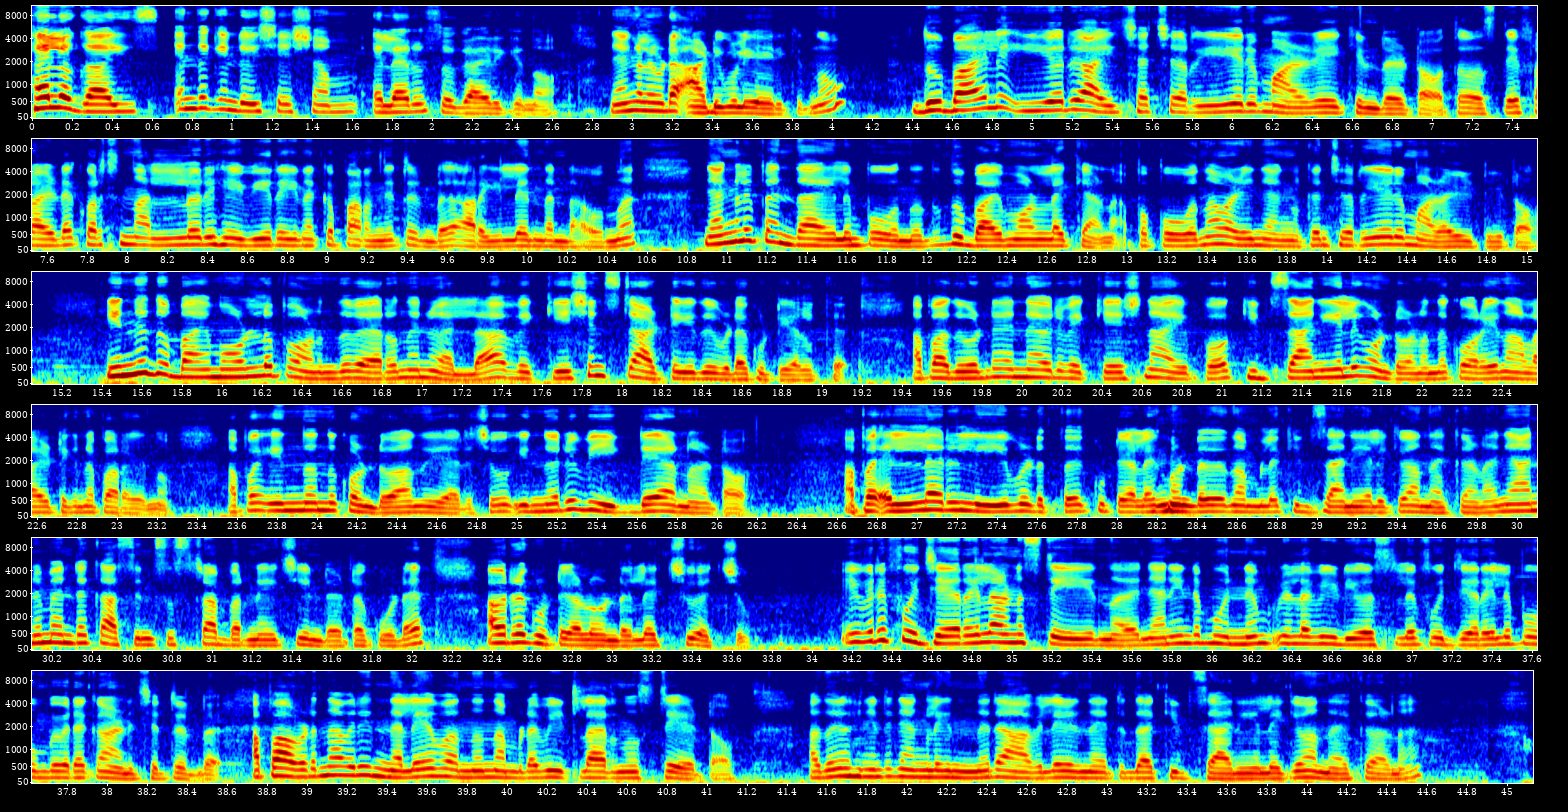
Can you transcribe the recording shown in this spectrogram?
Hello guys എന്തൊക്കെയുണ്ട് വിശേഷം? എല്ലാവരും സുഖമായിരിക്കുന്നോ? ഞങ്ങളിവിടെ അടിപൊളിയായിരിക്കുന്നു. ദുബായിൽ ഈ ഒരു ആഴ്ച ചെറിയൊരു മഴയൊക്കെ ഉണ്ട് കേട്ടോ. തേഴ്സ്ഡേ ഫ്രൈഡേ കുറച്ച് നല്ലൊരു ഹെവി റെയിനൊക്കെ പറഞ്ഞിട്ടുണ്ട്. അറിയില്ല എന്തുണ്ടാവുമെന്ന്. ഞങ്ങളിപ്പോൾ എന്തായാലും പോകുന്നത് ദുബായ് മോളിലേക്കാണ്. അപ്പോൾ പോകുന്ന വഴി ഞങ്ങൾക്ക് ചെറിയൊരു മഴ കിട്ടി കേട്ടോ. ഇന്ന് ദുബായ് മോളിൽ പോകുന്നത് വേറൊന്നുമല്ല വെക്കേഷൻ സ്റ്റാർട്ട് ചെയ്തു ഇവിടെ കുട്ടികൾക്ക്. അപ്പോൾ അതുകൊണ്ട് തന്നെ ഒരു വെക്കേഷൻ ആയപ്പോൾ കിഡ്സാനിയയിൽ കൊണ്ടുപോകണമെന്ന് കുറേ നാളായിട്ട് ഇങ്ങനെ പറയുന്നു. അപ്പോൾ ഇന്നൊന്ന് കൊണ്ടുപോകാമെന്ന് വിചാരിച്ചു. ഇന്നൊരു വീക്ക് ഡേ ആണ് കേട്ടോ. അപ്പോൾ എല്ലാവരും ലീവ് എടുത്ത് കുട്ടികളെയും കൊണ്ട് നമ്മൾ കിഡ്സാനിയയിലേക്ക് വന്നേക്കാണ്. ഞാനും എന്റെ കസിൻ സിസ്റ്റർ അഭർണേച്ചി ഉണ്ട് കേട്ടോ കൂടെ. അവരുടെ കുട്ടികളും ഉണ്ട് ലച്ചു വെച്ചു ഇവർ ഫുജേറയിലാണ് സ്റ്റേ ചെയ്യുന്നത്. ഞാൻ ഇതിന്റെ മുന്നേ ഉള്ള വീഡിയോസിൽ ഫുജേറയിൽ പോകുമ്പോൾ ഇവരെ കാണിച്ചിട്ടുണ്ട്. അപ്പോൾ അവിടെ നിന്ന് അവർ ഇന്നലെ വന്ന് നമ്മുടെ വീട്ടിലായിരുന്നു സ്റ്റേ കേട്ടോ. അത് കഴിഞ്ഞിട്ട് ഞങ്ങൾ ഇന്ന് രാവിലെ എഴുന്നേറ്റ് ഇതാ കിഡ്സാനിയയിലേക്ക് വന്നേക്കാണ്.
